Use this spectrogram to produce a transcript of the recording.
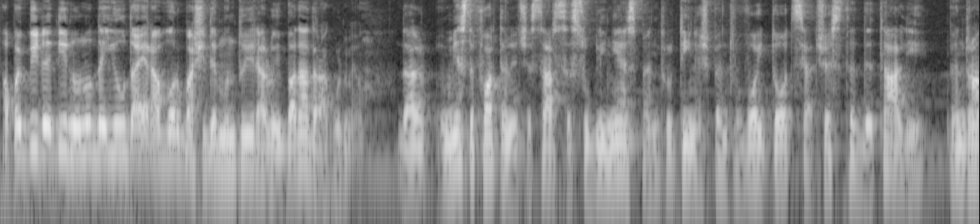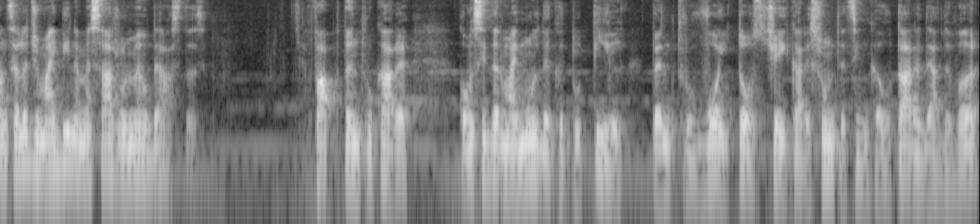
Apoi, bine, Dinu, nu de Iuda era vorba și de mântuirea lui, ba da, dragul meu. Dar îmi este foarte necesar să subliniez pentru tine și pentru voi toți aceste detalii pentru a înțelege mai bine mesajul meu de astăzi. Fapt pentru care consider mai mult decât util pentru voi toți cei care sunteți în căutare de adevăr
